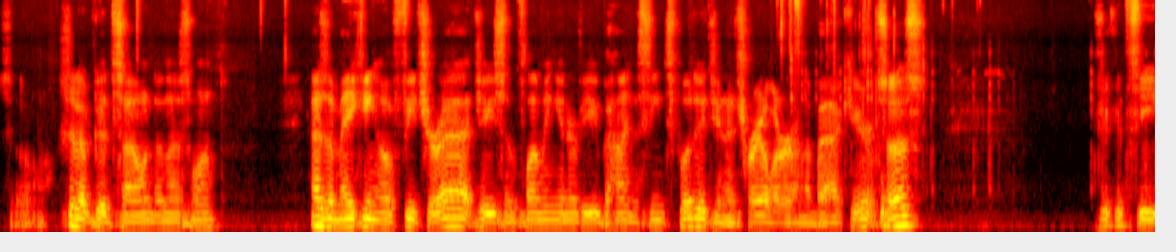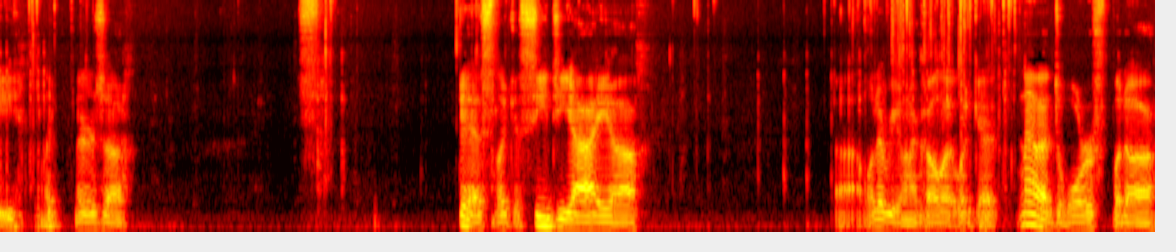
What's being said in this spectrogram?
So, should have good sound on this one. Has a making of featurette, Jason Flemyng interview, behind the scenes footage, and a trailer on the back here. It says, as you can see, like there's a, yes, like a CGI uh, uh, whatever you want to call it, like a not a dwarf, but uh,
